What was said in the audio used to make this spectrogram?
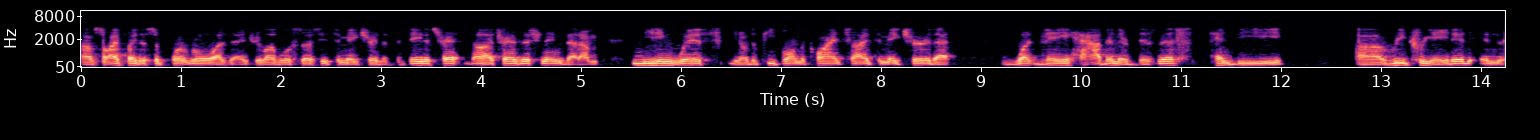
Um, so I play the support role as an entry level associate to make sure that the data tra- uh, transitioning, that I'm meeting with you know the people on the client side to make sure that what they have in their business can be uh, recreated in the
